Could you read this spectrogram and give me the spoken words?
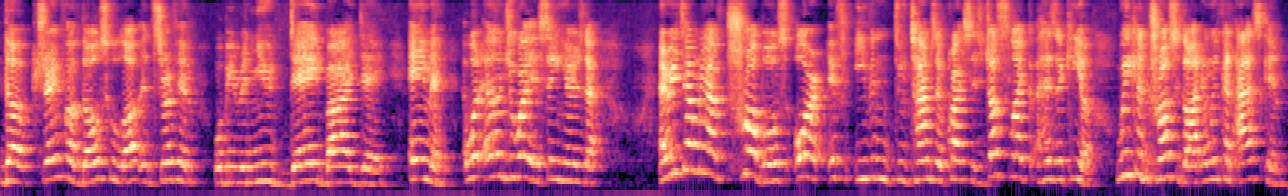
The strength of those who love and serve him will be renewed day by day. Amen. what Ellen G. White is saying here is that every time we have troubles or if even through times of crisis, just like Hezekiah, we can trust God and we can ask him.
